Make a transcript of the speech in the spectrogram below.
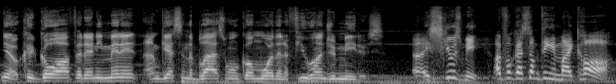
you know, could go off at any minute. I'm guessing the blast won't go more than a few hundred meters. Uh, excuse me, I forgot something in my car.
